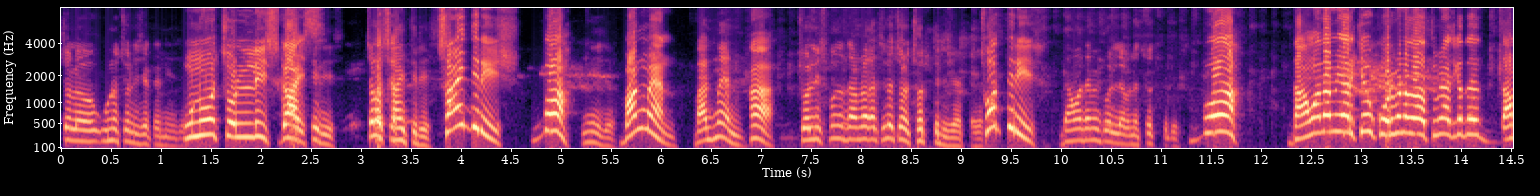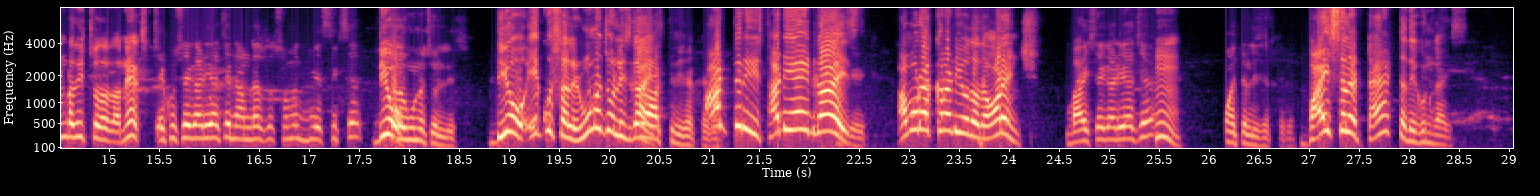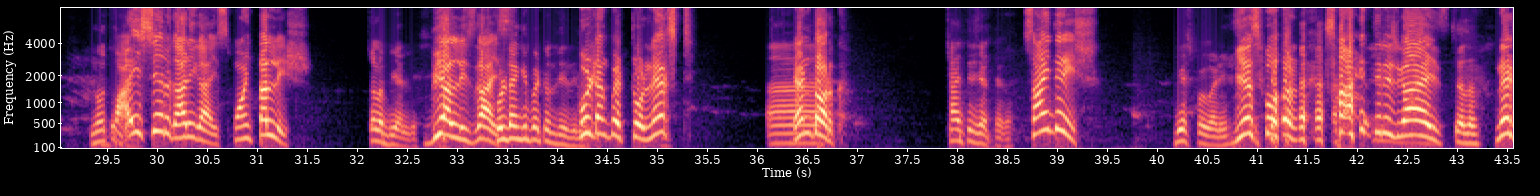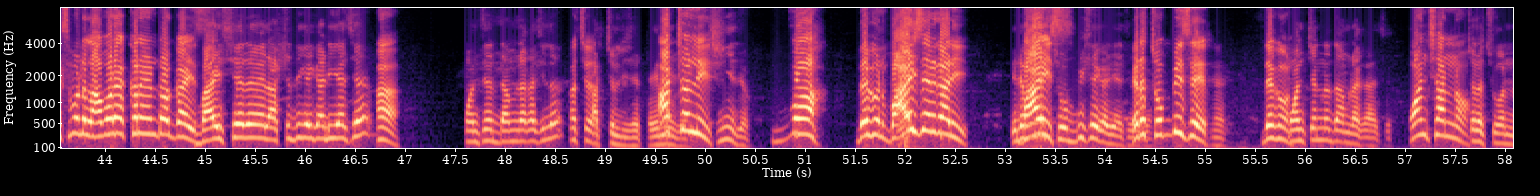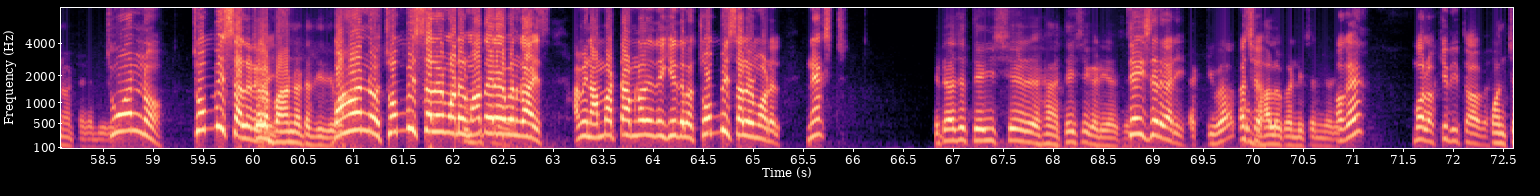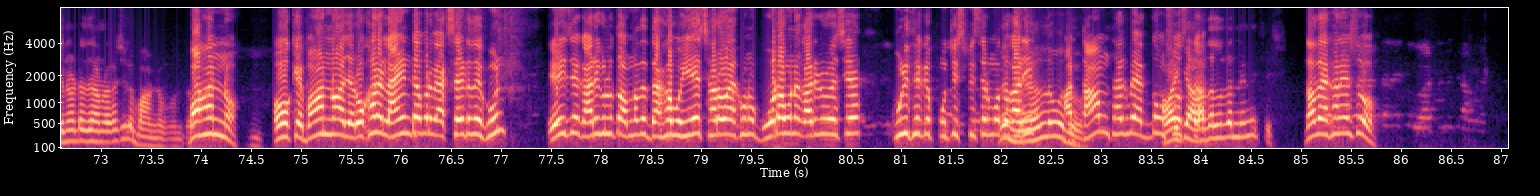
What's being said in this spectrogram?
চলো উনচল্লিশ হাজার নিয়ে যাও। উনচল্লিশ গাইস তিরিশ চলো আচ্ছা। সাঁত্রিশ সাঁত্রিশ বাহ! নিয়ে যাও। বাংম্যান? বাগম্যান হ্যাঁ। চল্লিশ পর্যন্ত দাম রাখা ছিল চলো ছত্রিশ হাজার টাকা। ছত্রিশ? দামাদামি করলে হবে না ছত্রিশ। বাহ! দামাদামি আর কেউ করবে না দাদা। তুমি আজকে তো দামটা দিচ্ছ দাদা। নেক্সট একুশের গাড়ি আছে নামটা সমেত বিয়ে সিক্স এর। ডিও চলো উনচল্লিশ। ডিও একুশ সালের উনচল্লিশ চলো গাইস আটত্রিশ হাজার টাকা। আটত্রিশ থার্টি এইট গাইস আবারও একখানা ডিও দাদা অরেঞ্জ বাইশের গাড়ি আছে। হুম। পঁয়তাল্লিশ হাজার টাকা বাইশ সালের টায়ারটা দেখুন গাইস বাইশের গাড়ি গাইস পঁয়তাল্লিশ। চলো বিয়াল্লিশ। বিয়াল্লিশ গাইস ফুল ট্যাঙ্কি পেট্রোল দিয়ে দিন full tank petrol next NTorq সাঁত্রিশ হাজার টাকা। সাঁত্রিশ বিএসপুর গাড়ি। গাইস চলো। নেক্সট মডেল আবার একখানা এন্টর্ক গাইস বাইশের লাস্টের দিকে গাড়ি আছে। হ্যাঁ। পঞ্চায়েত দাম রাখা ছিল। আচ্ছা। আটচল্লিশ হাজার টাকা। নিয়ে যাও। আটচল্লিশ? নিয়ে যাও। বাহ! দেখুন বাইশের গাড়ি। এটা 22 চব্বিশের গাড়ি আছে। এটা চব্বিশের। হ্যাঁ। দেখুন। পঞ্চান্ন দাম রাখা আছে। পঞ্চান্ন। চলো চুয়ান্ন টাকা চুয়ান্ন। চব্বিশ সালের বাহান্নটা দিয়ে বাহান্ন চব্বিশ সালের মডেল মাথায় রাখবেন গাইস আমি নাম্বারটা আপনাদের দেখিয়ে দিলাম। চব্বিশ সালের মডেল নেক্সট এটা আছে তেইশের হ্যাঁ তেইশের গাড়ি আছে। তেইশের গাড়ি। অ্যাক্টিভা আচ্ছা। ভালো কন্ডিশন গাড়ি। ওকে বলো কি দিতে হবে? পঞ্চান্নটা দাম রাখা ছিল বাহান্ন পর্যন্ত। বাহান্ন। ওকে বাহান্ন হাজার। ওখানে লাইনটা আবার ব্যাক সাইডে দেখুন। এই যে গাড়িগুলো তো আপনাদের দেখাবো এছাড়াও এখনও গোডাউনে গাড়ি রয়েছে। কুড়ি থেকে পঁচিশ পিসের মতো গাড়ি। আর দাম থাকবে একদম সস্তা। আলাদা আলাদা নিয়ে নিচ্ছিস? দাদা এখানে এসো।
